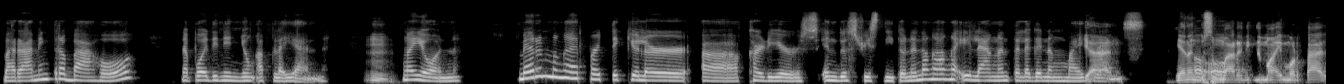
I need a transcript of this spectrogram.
maraming trabaho na pwede ninyong applyan. Mm. Ngayon, meron mga particular uh, careers, industries dito na nangangailangan talaga ng migrants. Yan ang gustong Oo. marinig ng mga immortal.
